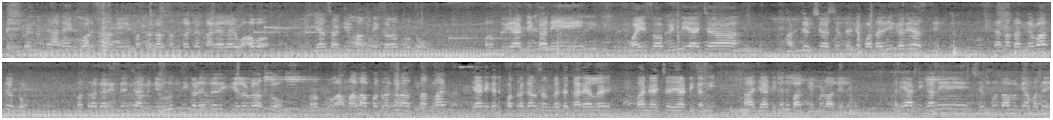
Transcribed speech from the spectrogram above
आणि अनेक वर्ष आम्ही पत्रकार संघाचं कार्यालय व्हावं यासाठी मागणी करत होतो. परंतु या ठिकाणी व्हॉइस ऑफ इंडियाच्या अध्यक्ष असतील त्यांचे पदाधिकारी असतील त्यांना धन्यवाद देतो. पत्रकारितेच्या आम्ही निवृत्तीकडे जरी गेलेलो असलो परंतु आम्हाला पत्रकार असताना या ठिकाणी पत्रकार संघाचं कार्यालय पाहण्याचं या ठिकाणी आज या ठिकाणी भाग्य मिळालेलं आहे. आणि या ठिकाणी शिरपूर तालुक्यामध्ये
